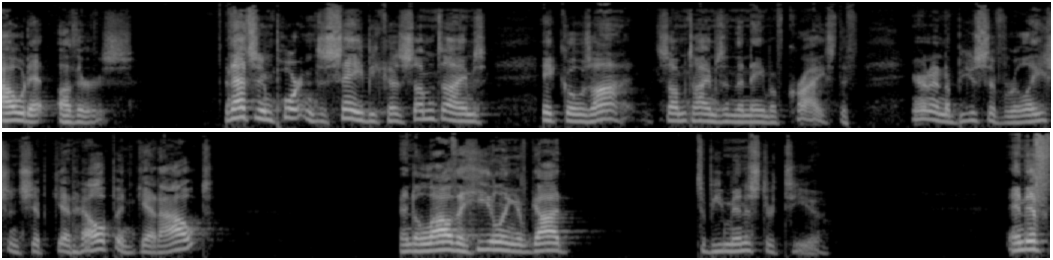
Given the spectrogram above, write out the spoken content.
out at others. And that's important to say because sometimes it goes on, sometimes in the name of Christ. If you're in an abusive relationship, get help and get out and allow the healing of God to be ministered to you. And if,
